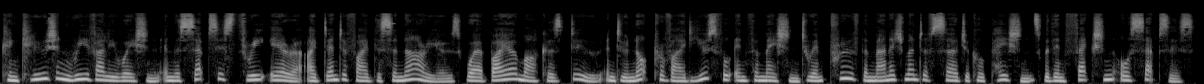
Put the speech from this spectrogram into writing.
Conclusion Revaluation in the Sepsis 3 era identified the scenarios where biomarkers do and do not provide useful information to improve the management of surgical patients with infection or sepsis.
